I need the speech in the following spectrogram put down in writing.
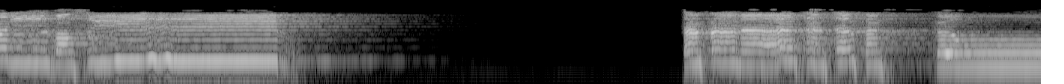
والبصير أفلا تتفكرون؟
